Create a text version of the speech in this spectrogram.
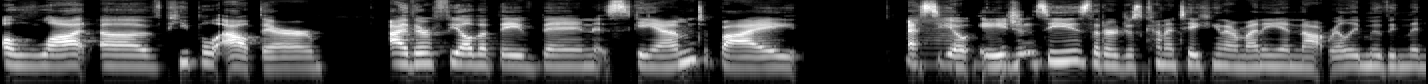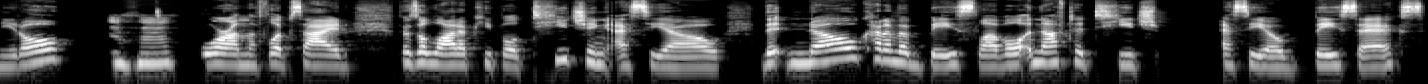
a lot of people out there either feel that they've been scammed by seo mm-hmm. agencies that are just kind of taking their money and not really moving the needle Mm-hmm. Or on the flip side, there's a lot of people teaching SEO that know kind of a base level enough to teach SEO basics,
